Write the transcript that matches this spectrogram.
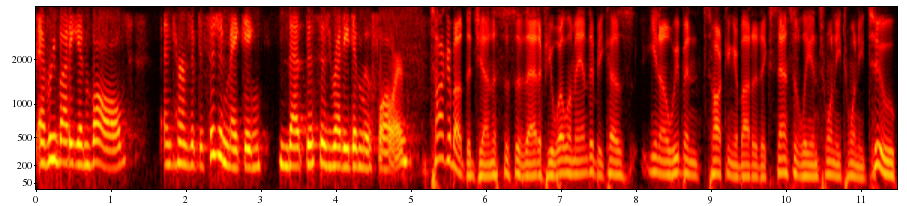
everybody involved in terms of decision making that this is ready to move forward. Talk about the genesis of that, if you will, Amanda, because you know we've been talking about it extensively in 2022.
